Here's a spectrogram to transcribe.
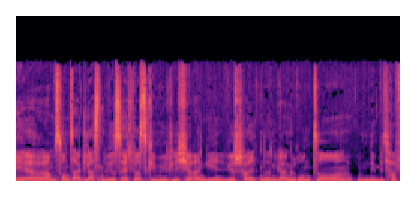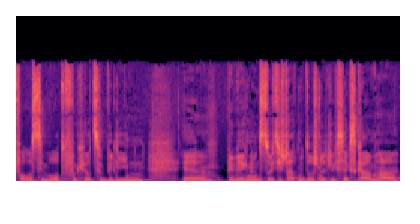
äh, am Sonntag lassen wir es etwas gemütlicher angehen. Wir schalten den Gang runter, um den Metapher aus dem Autoverkehr zu bedienen. Äh, bewegen uns durch die Stadt mit durchschnittlich 6 km/h,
